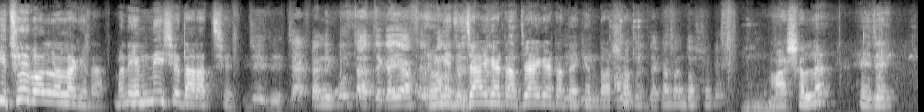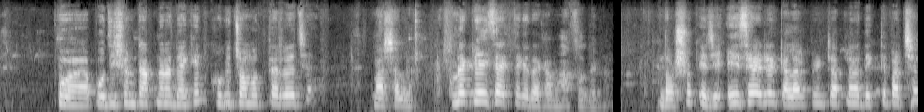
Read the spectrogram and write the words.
কিছুই বলা লাগে না। মানে এমনি সে দাঁড়াচ্ছে। জি জি চারটা নিপুল চার জায়গায় আছে এবং এই যে জায়গাটা জায়গাটা দেখেন দর্শক। মার্শাল্লাহ এই যে পজিশনটা আপনারা দেখেন খুবই চমৎকার রয়েছে। মার্শাল্লাহ আমরা একটু এই সাইড থেকে দেখাবো। আচ্ছা দেখান। দর্শক এই যে এই সাইডের কালার প্রিন্টটা আপনারা দেখতে পাচ্ছেন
